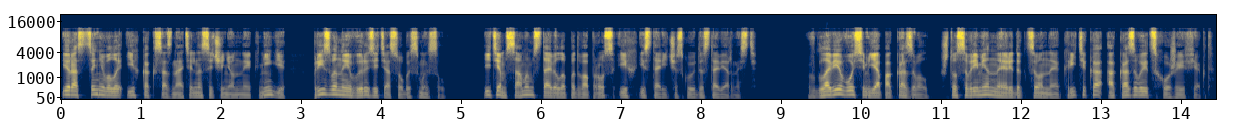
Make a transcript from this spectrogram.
и расценивала их как сознательно сочиненные книги, призванные выразить особый смысл, и тем самым ставила под вопрос их историческую достоверность. В главе 8 я показывал, что современная редакционная критика оказывает схожий эффект.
